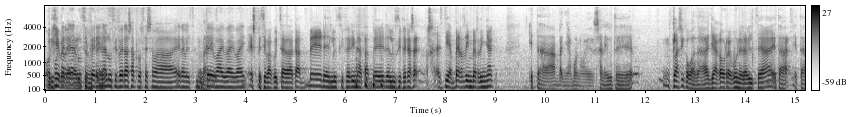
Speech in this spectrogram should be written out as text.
hori bera luciferina luciferasa prozesua erabiltzen dute bai. bai bai, bai. espezie bakoitza daka bere luciferina eta bere luciferasa ez dira berdin berdinak eta baina bueno esan dute klasiko bada ja gaur egun erabiltzea eta eta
